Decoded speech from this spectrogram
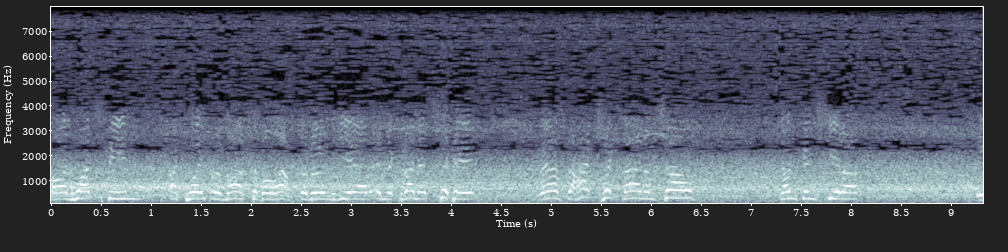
on what's been a quite remarkable afternoon here in the Granite City. There's the hat-trick man himself, Duncan Shearer. He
